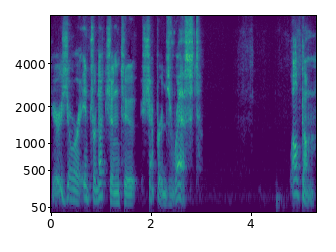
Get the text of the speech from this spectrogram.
Here's your introduction to Shepherd's Rest. Welcome.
